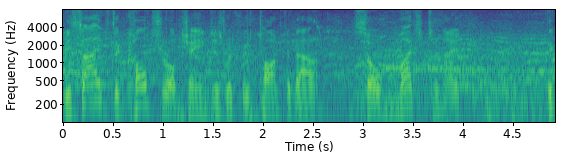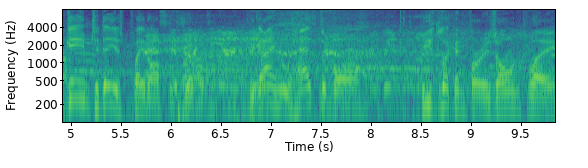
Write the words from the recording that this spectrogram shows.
Besides the cultural changes, which we've talked about so much tonight, the game today is played off the dribble. The guy who has the ball, he's looking for his own play,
